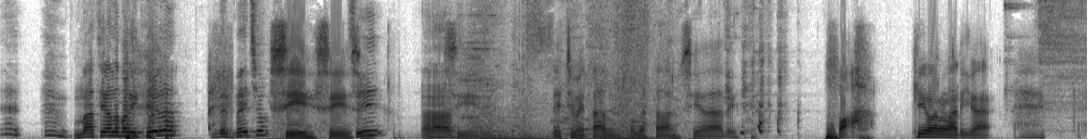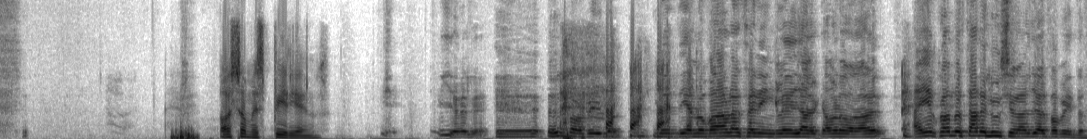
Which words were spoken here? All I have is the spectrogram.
¿Más tirando para la izquierda? ¿Del pecho? Sí, sí, sí. ¿Sí? Ah, Sí. De hecho me está dando un poco hasta de ansiedad, tío. ¡Fua! ¡Qué barbaridad! Awesome experience. Yo El papito. Metiendo palabras en inglés ya el cabrón. Ahí es cuando está delusional ya el papito.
